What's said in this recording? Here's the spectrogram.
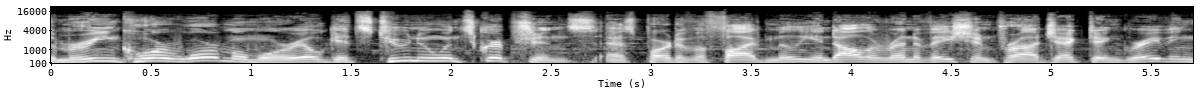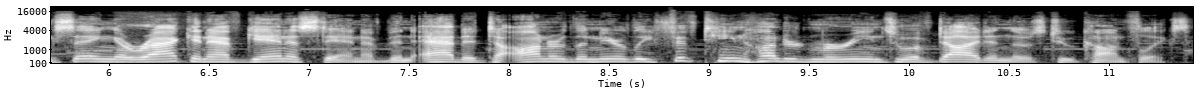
The Marine Corps War Memorial gets two new inscriptions. As part of a $5 million renovation project, engravings saying Iraq and Afghanistan have been added to honor the nearly 1,500 Marines who have died in those two conflicts.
